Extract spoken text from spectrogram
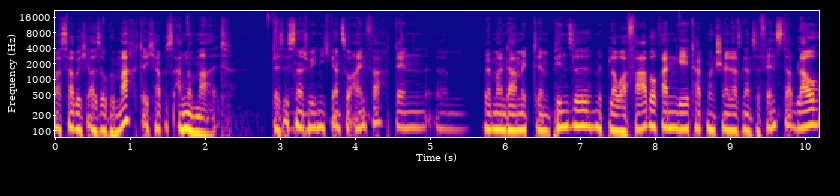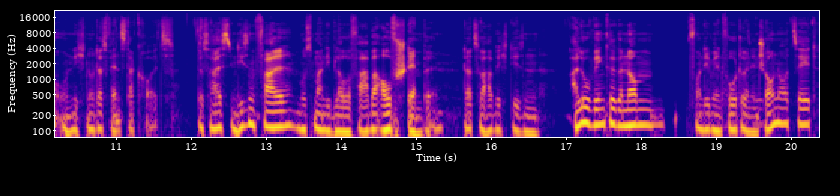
Was habe ich also gemacht? Ich habe es angemalt. Das ist natürlich nicht ganz so einfach, denn ähm, wenn man da mit dem Pinsel mit blauer Farbe rangeht, hat man schnell das ganze Fenster blau und nicht nur das Fensterkreuz. Das heißt, in diesem Fall muss man die blaue Farbe aufstempeln. Dazu habe ich diesen Aluwinkel genommen, von dem ihr ein Foto in den Shownotes seht.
